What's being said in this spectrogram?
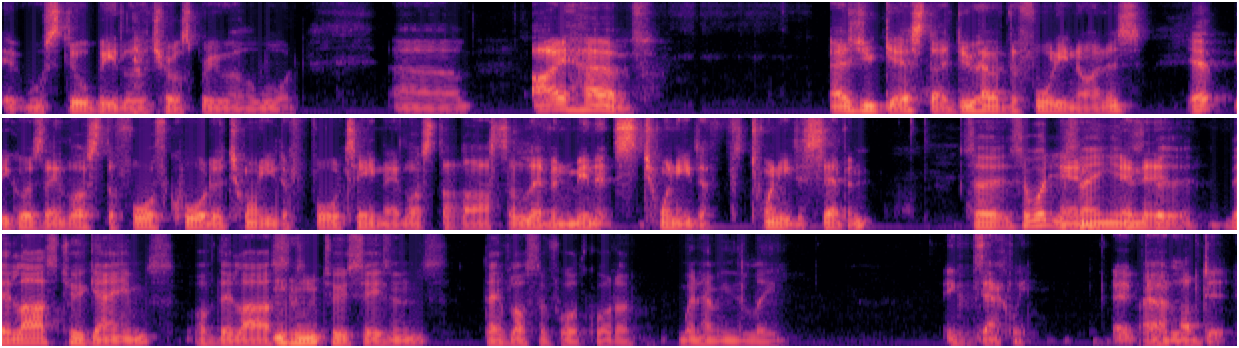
it will still be the Latrell Sprewell award Um I have as you guessed I do have the 49ers Yep. because they lost the fourth quarter 20 to 14 they lost the last 11 minutes 20 to 20 to 7 So, so what you're And- saying is the, their last two games of their last Mhm. two seasons, they've lost the fourth quarter when having the lead. exactly I, I loved it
